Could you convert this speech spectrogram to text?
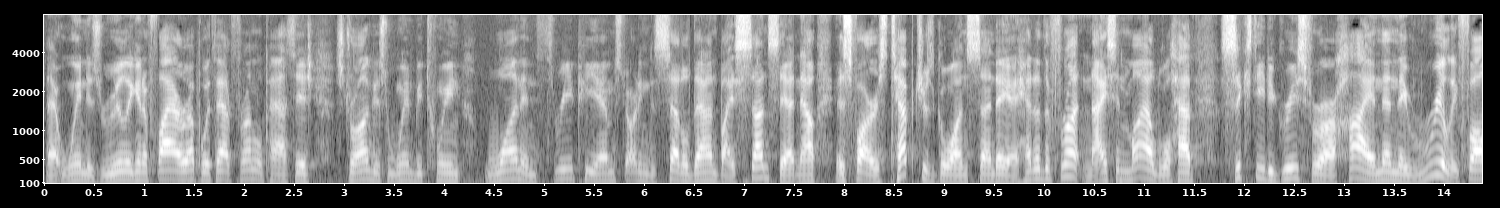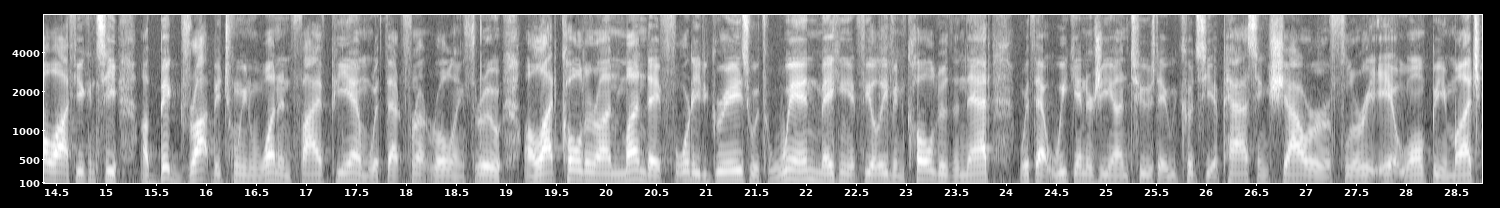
That wind is really going to fire up with that frontal passage. Strongest wind between 1 and 3 p.m. starting to settle down by sunset. Now, as far as temperatures go on Sunday, ahead of the front, nice and mild. We'll have 60 degrees for our high, and then they really fall off. You can see a big drop between 1 and 5 p.m. with that front rolling through. A lot colder on Monday, 40 degrees with wind, making it feel even colder than that. With that weak energy on Tuesday, we could see a passing shower or flurry. It won't be much.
